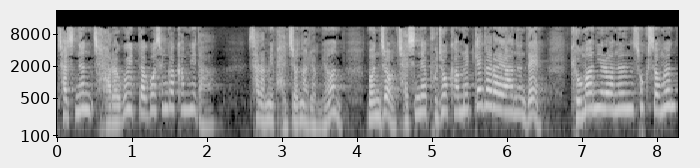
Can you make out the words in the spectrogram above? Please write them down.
자신은 잘하고 있다고 생각합니다. 사람이 발전하려면 먼저 자신의 부족함을 깨달아야 하는데 교만이라는 속성은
